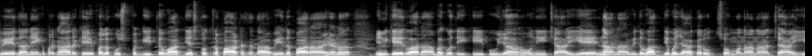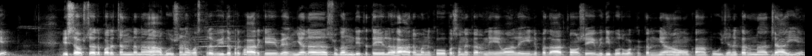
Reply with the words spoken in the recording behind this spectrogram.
वेद अनेक प्रकार के फल, पुष्प, गीत, वाद्य स्त्रोत्र पाठ तथा वेद पारायण इनके द्वारा भगवती की पूजा होनी चाहिए। नाना विध वाद्य बजाकर उत्सव मनाना चाहिए। इस अवसर पर चंदन, आभूषण, वस्त्र, विविध प्रकार के व्यंजन, सुगंधित तेल, हार, मन को प्रसन्न करने वाले इन पदार्थों से विधि पूर्वक कन्याओं का पूजन करना चाहिए।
